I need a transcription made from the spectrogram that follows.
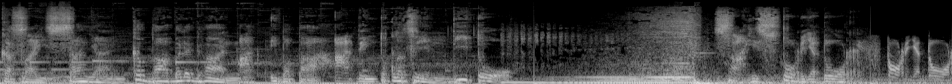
kasaysayan, kababalaghan at iba pa ating tuklasin dito sa Historiador. Historiador.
